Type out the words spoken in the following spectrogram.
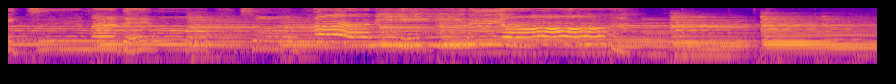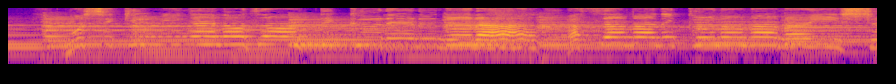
いつまでもそばにいるよ。もし君が望んでくれるなら朝までこのまま一緒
